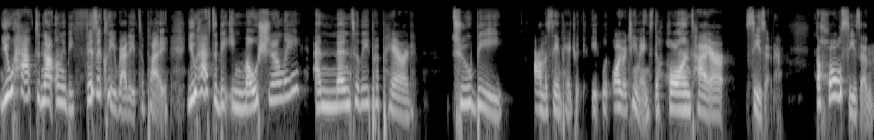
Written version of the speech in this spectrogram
You have to not only be physically ready to play, you have to be emotionally and mentally prepared to be on the same page with, with all your teammates the whole entire season. The whole season.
